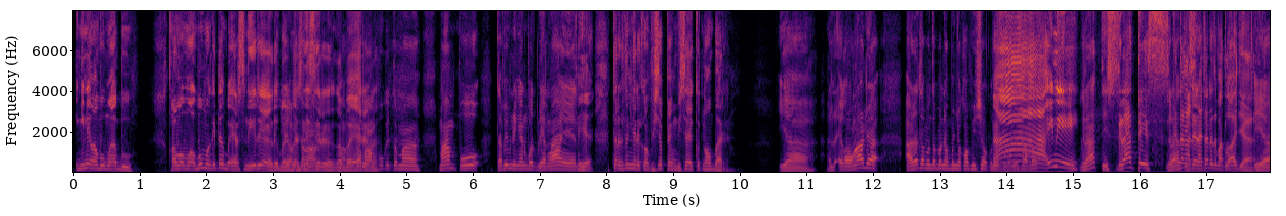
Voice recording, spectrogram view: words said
Inginnya mabu-mabu. Kalau mau mabu mah kita bayar sendiri ya, dia bayar, Iya, bayar sendiri, nggak- nggak- bayar ya. mampu kita mah mampu, tapi mendingan buat beli yang lain. Iya, ntar kita nyari coffee shop yang bisa ikut nobar. Iya. Ada eh kalau nggak ada, ada teman-teman yang punya coffee shop untuk bekerja sama Nah, ini gratis. gratis. Kita Gratis. ngadain acara di tempat lo aja. Iya,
